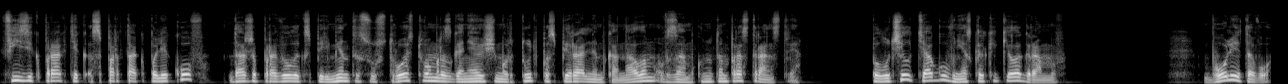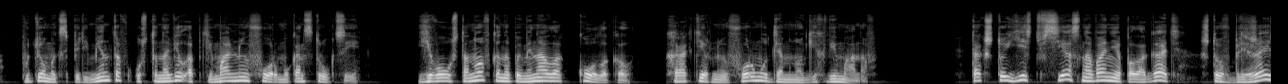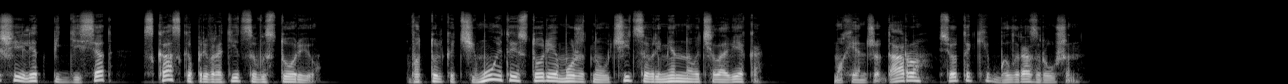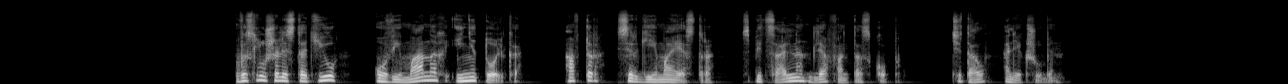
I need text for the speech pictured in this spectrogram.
Физик-практик Спартак Поляков даже провел эксперименты с устройством, разгоняющим ртуть по спиральным каналам в замкнутом пространстве. Получил тягу в несколько килограммов. Более того, путем экспериментов установил оптимальную форму конструкции. Его установка напоминала колокол, характерную форму для многих виманов. Так что есть все основания полагать, что в ближайшие лет 50 сказка превратится в историю – вот только чему эта история может научить современного человека? Мохенджо-Даро все-таки был разрушен. Вы слушали статью о Виманах и не только. Автор Сергей Маэстро. Специально для Фантаскоп. Читал Олег Шубин.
